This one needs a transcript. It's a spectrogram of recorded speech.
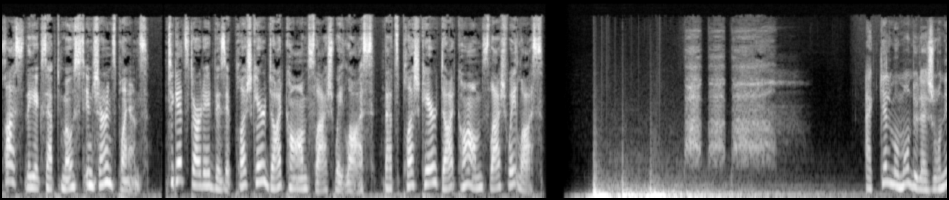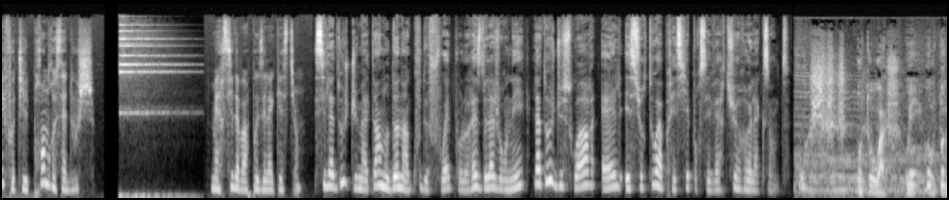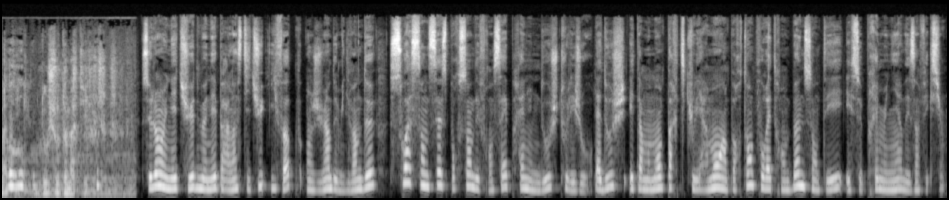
Plus, they accept most insurance plans. To get started, visit plushcare.com slash weight loss. That's plushcare.com slash weight loss. À quel moment de la journée faut-il prendre sa douche? Merci d'avoir posé la question. Si la douche du matin nous donne un coup de fouet pour le reste de la journée, la douche du soir, elle, est surtout appréciée pour ses vertus relaxantes. Auto-wash, oui, automatique. Douche automatique. Selon une étude menée par l'Institut IFOP en juin 2022, 76% des Français prennent une douche tous les jours. La douche est un moment particulièrement important pour être en bonne santé et se prémunir des infections.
